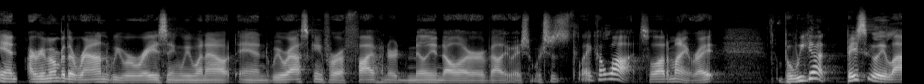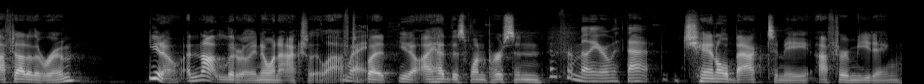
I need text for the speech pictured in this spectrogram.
And I remember the round we were raising, we went out and we were asking for a $500 million valuation, which is like a lot. It's a lot of money, right? But we got basically laughed out of the room. You know, and not literally, no one actually laughed. Right. But, you know, I had this one person I'm familiar with that. channel back to me after a meeting,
